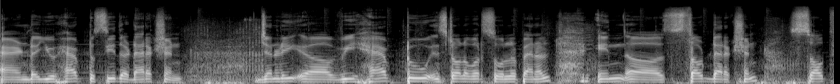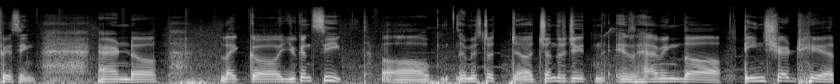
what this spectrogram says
and you have to see the direction generally uh, we have to install our solar panel in uh, south direction south facing and uh, like uh, you can see uh, Mr. Ch- Chandrajit is having the tin shed here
